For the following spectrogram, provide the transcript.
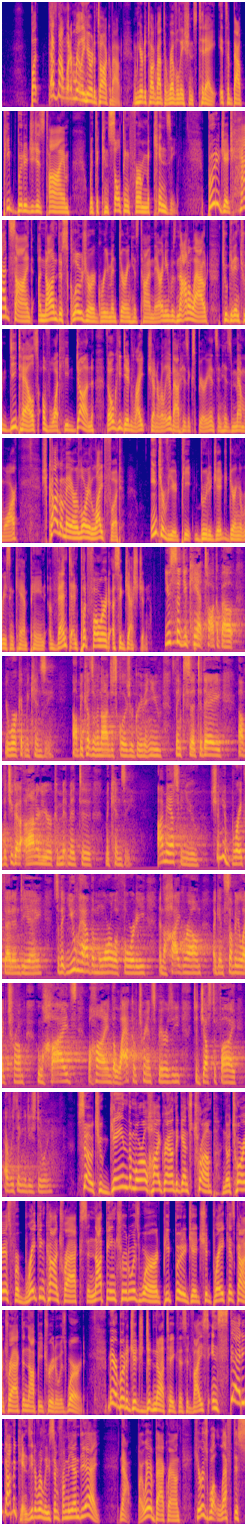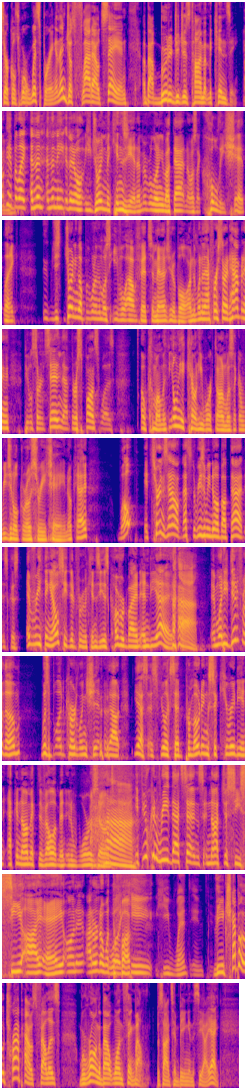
But that's not what I'm really here to talk about. I'm here to talk about the revelations today. It's about Pete Buttigieg's time with the consulting firm McKinsey. Buttigieg had signed a non disclosure agreement during his time there, and he was not allowed to get into details of what he'd done, though he did write generally about his experience in his memoir. Chicago Mayor Lori Lightfoot interviewed Pete Buttigieg during a recent campaign event and put forward a suggestion. You said you can't talk about your work at McKinsey. Uh, because of a non-disclosure agreement, And you think said today uh, that you got to honor your commitment to McKinsey. I'm asking you, shouldn't you break that NDA so that you have the moral authority and the high ground against somebody like Trump who hides behind the lack of transparency to justify everything that he's doing? So, to gain the moral high ground against Trump, notorious for breaking contracts and not being true to his word, Pete Buttigieg should break his contract and not be true to his word. Mayor Buttigieg did not take this advice. Instead, he got McKinsey to release him from the NDA. Now, by way of background, here is what leftist circles were whispering and then just flat out saying about Buttigieg's time at McKinsey. Okay, but like, and then and then he then, oh, he joined McKinsey, and I remember learning about that, and I was like, holy shit! Like, just joining up with one of the most evil outfits imaginable. And when that first started happening, people started saying that. The response was, "Oh, come on! Like the only account he worked on was like a regional grocery chain." Okay, well, it turns out that's the reason we know about that is because everything else he did for McKinsey is covered by an NDA. and what he did for them was blood curdling shit about, yes, as Felix said, promoting security and economic development in war zones. if you can read that sentence and not just see CIA on it, I don't know what well, the fuck. He he went into the Chapo Trap House fellas were wrong about one thing. Well, besides him being in the CIA,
